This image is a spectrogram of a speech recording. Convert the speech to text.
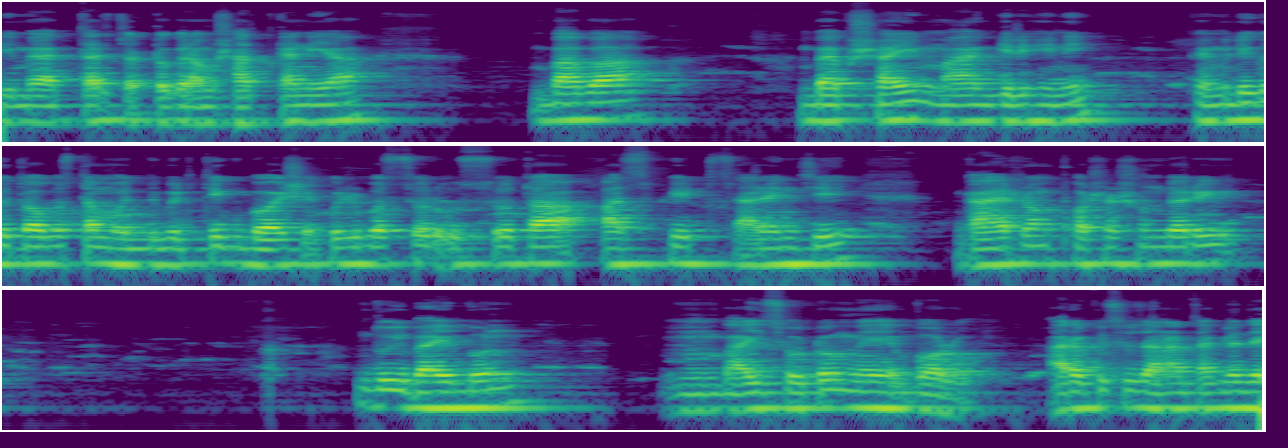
লিমা আক্তার, চট্টগ্রাম সাতকানিয়া। বাবা ব্যবসায়ী, মা গৃহিণী। ফ্যামিলিগত অবস্থা মধ্যবিত্তিক, বয়স একুশ বছর, উচ্চতা পাঁচ ফিট চার ইঞ্চি। গায়ের রং ফর্সা সুন্দরী। দুই ভাই বোন ভাই ছোট, মেয়ে বড়। আরও কিছু জানার থাকলে যে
